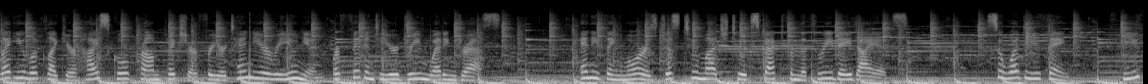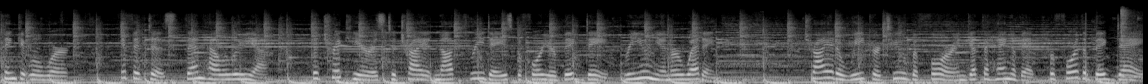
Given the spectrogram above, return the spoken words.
let you look like your high school prom picture for your 10-year reunion, or fit into your dream wedding dress. Anything more is just too much to expect from the 3-day diets. So what do you think? Do you think it will work? If it does, then hallelujah. The trick here is to try it not 3 days before your big date, reunion or wedding. Try it a week or two before and get the hang of it, before the big day.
